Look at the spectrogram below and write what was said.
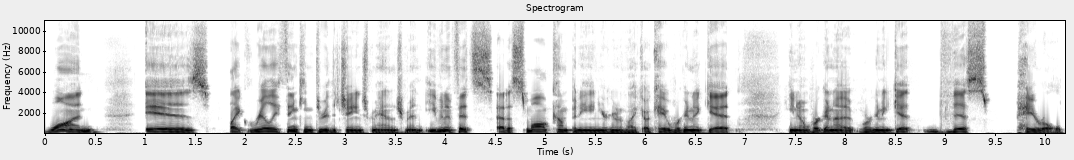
one is like really thinking through the change management even if it's at a small company and you're going to like okay we're going to get you know we're going to we're going to get this payroll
